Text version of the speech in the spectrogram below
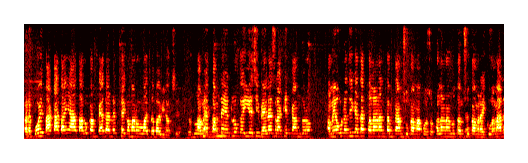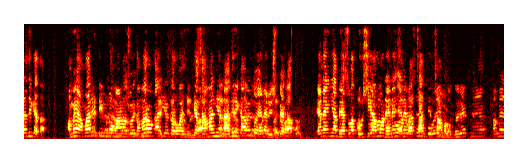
અને કોઈ તાકાત અહીંયા આ તાલુકામાં પેદા નથી થઈ કે અમારો અવાજ દબાવી શકશે. અમે તમને એટલું કહીએ છીએ બેલેન્સ રાખીને કામ કરો. અમે એવું નથી કહેતા ફલાણાને તમે કામ શું કામ આપો છો? ફલાણાનું તમે શું કામ રાખ્યું? અમે આ નથી કહેતા. અમે અમારી ટીમનો માણસ હોય કે અમારો કાર્યકર હોય કે સામાન્ય નાગરિક આવે તો એને રિસ્પેક્ટ આપો. એને અહીંયા બેસવા ખુરશી આપો ને એને એને વાત શાંતિ સાંભળો. દરેકને તમે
